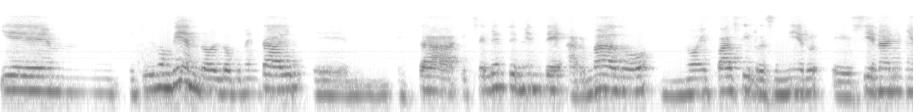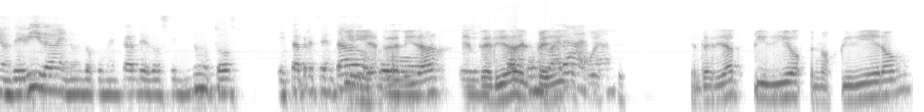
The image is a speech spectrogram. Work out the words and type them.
y em, estuvimos viendo el documental, em, está excelentemente armado, no es fácil resumir 100 eh, años de vida en un documental de 12 minutos, está presentado en realidad, en eh, realidad el pedido fue, en realidad pidió, nos pidieron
